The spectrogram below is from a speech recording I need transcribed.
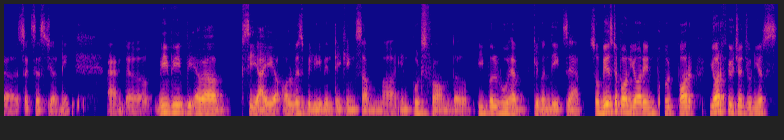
uh, success journey. And uh, we, we, we uh, see, I always believe in taking some uh, inputs from the people who have given the exam. So based upon your input for your future juniors,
